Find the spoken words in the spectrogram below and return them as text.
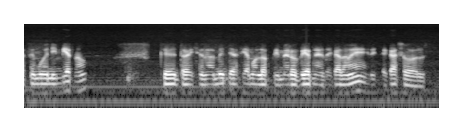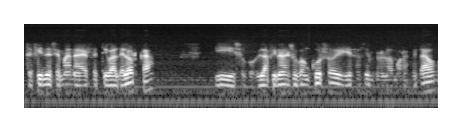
hacemos en invierno, que tradicionalmente hacíamos los primeros viernes de cada mes, en este caso este fin de semana el Festival de Lorca y la final de su concurso y eso siempre lo hemos respetado.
